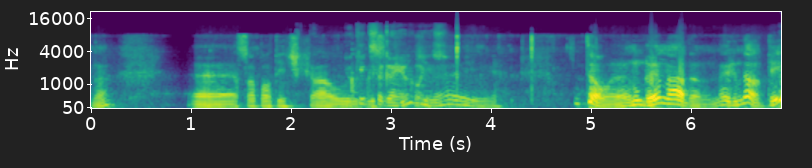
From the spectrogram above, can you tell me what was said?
né? É, só para autenticar o. E o que que você ganha com isso? né? E- Então, eu não ganho nada. né? Não, tem,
